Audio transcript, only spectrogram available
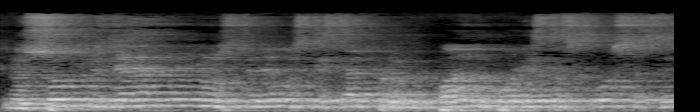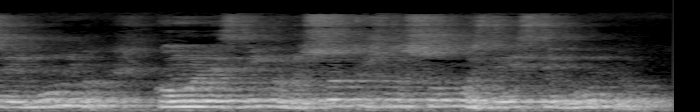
Nosotros ya no nos tenemos que estar preocupando por estas cosas en el mundo. Como les digo, nosotros no somos de este mundo.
